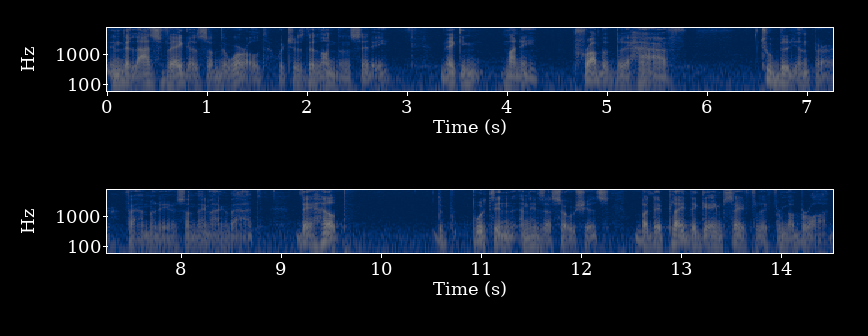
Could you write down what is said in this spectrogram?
in the Las Vegas of the world, which is the London city, making money, probably have two billion per family or something like that. They help the Putin and his associates, but they play the game safely from abroad.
